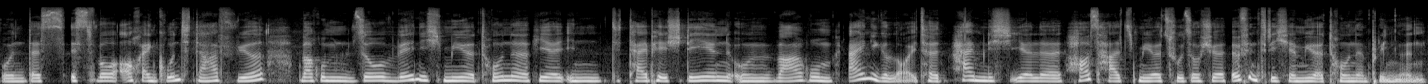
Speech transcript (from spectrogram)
Und das ist wohl auch ein Grund dafür, warum so wenig Mühetonne hier in Taipei stehen und warum einige Leute heimlich ihre Haushaltsmühe zu solchen öffentlichen Mühetonnen bringen.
